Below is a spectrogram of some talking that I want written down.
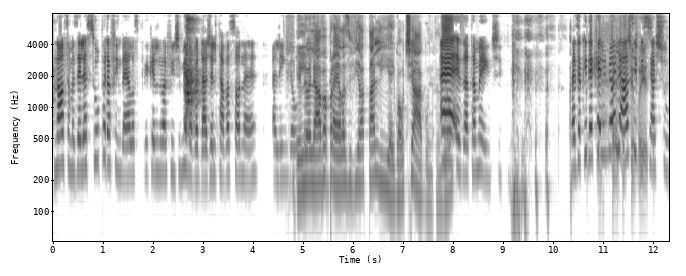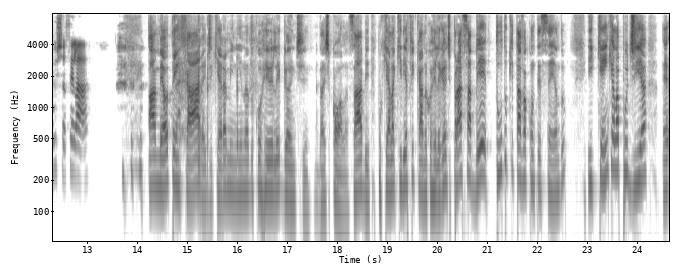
nossa, mas ele é super afim delas, por que ele não é afim de mim? Na verdade, ele tava só, né, ali em. Ele olhava pra elas e via a Thalia, igual o Thiago, entendeu? É, exatamente. Mas eu queria que ele me olhasse Tipo e visse isso. a Xuxa, sei lá. A Mel tem cara de que era a menina do Correio Elegante da escola, sabe? Porque ela queria ficar no Correio Elegante pra saber tudo que tava acontecendo e quem que ela podia é,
